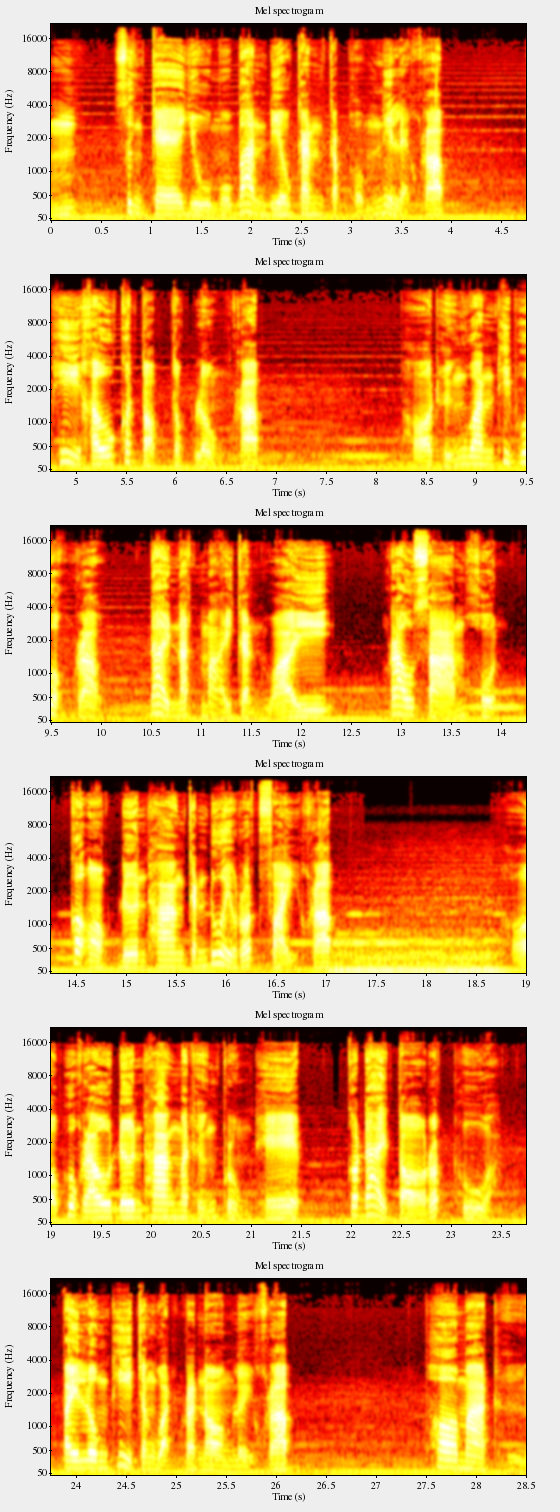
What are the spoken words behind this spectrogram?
ม ซึ่งแกอยู่หมู่บ้านเดียวกันกับผมนี่แหละครับ พี่เขาก็ตอบตกลงครับ พอถึงวันที่พวกเราได้นัดหมายกันไว้ เราสามคนก็ออกเดินทางกันด้วยรถไฟครับ พอพวกเราเดินทางมาถึงกรุงเทพ ก็ได้ต่อรถทัวร์ไปลงที่จังหวัดระนองเลยครับ พอมาถึง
